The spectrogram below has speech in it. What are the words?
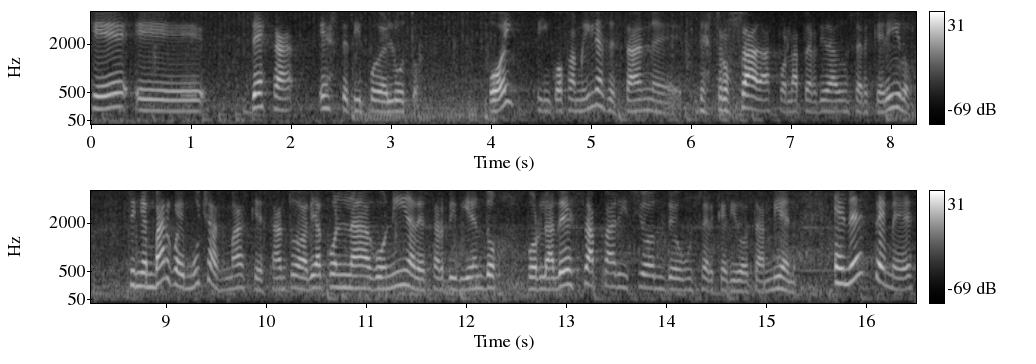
que eh, deja este tipo de luto. Hoy cinco familias están eh, destrozadas por la pérdida de un ser querido. Sin embargo, hay muchas más que están todavía con la agonía de estar viviendo por la desaparición de un ser querido también. En este mes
